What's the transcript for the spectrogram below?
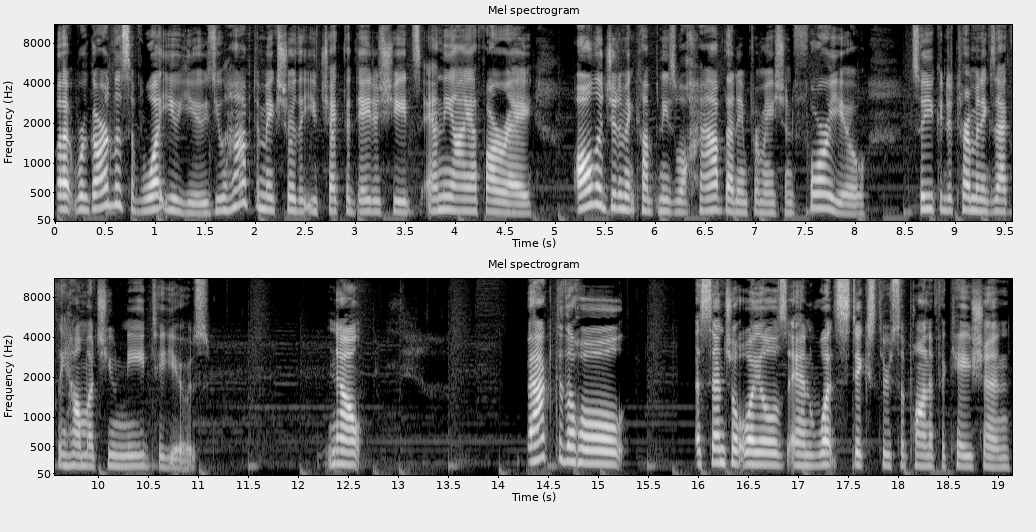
But regardless of what you use, you have to make sure that you check the data sheets and the IFRA. All legitimate companies will have that information for you so you can determine exactly how much you need to use. Now, back to the whole essential oils and what sticks through saponification.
